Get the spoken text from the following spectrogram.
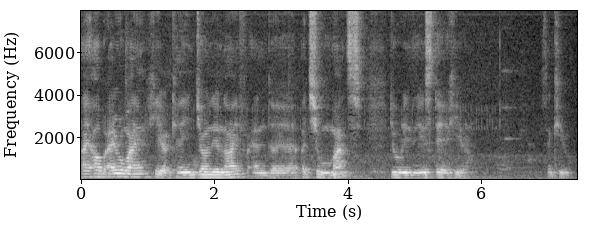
I hope everyone here can enjoy their life and uh, achieve much during this day here. Thank you.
